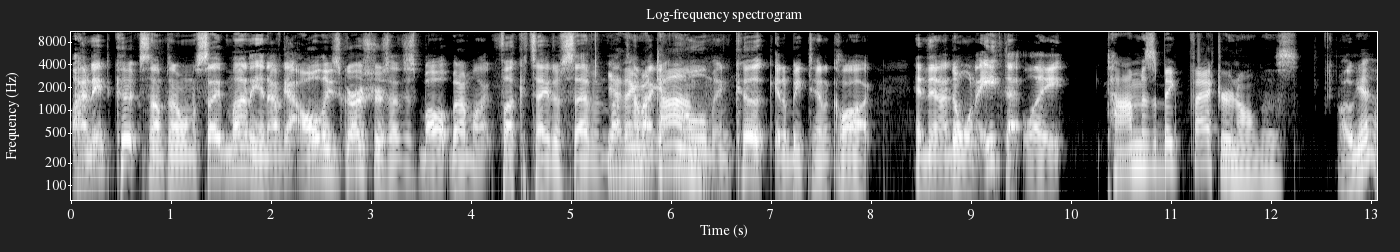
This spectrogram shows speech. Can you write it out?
I need to cook something. I want to save money, and I've got all these groceries I just bought. But I'm like, fuck, it's eight oh seven. Yeah, By the think time I about get time. home and cook, it'll be ten o'clock, and then I don't want to eat that late. Time is a big factor in all this. Oh yeah,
